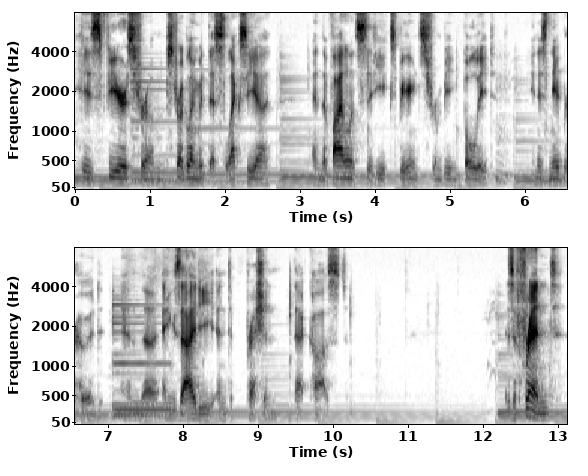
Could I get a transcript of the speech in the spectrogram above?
his fears from struggling with dyslexia and the violence that he experienced from being bullied in his neighborhood and the anxiety and depression that caused. As a friend,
